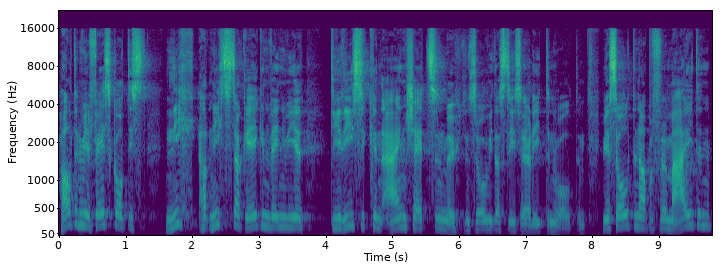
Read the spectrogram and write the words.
Halten wir fest, Gott ist nicht, hat nichts dagegen, wenn wir die Risiken einschätzen möchten, so wie das die Israeliten wollten. Wir sollten aber vermeiden,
